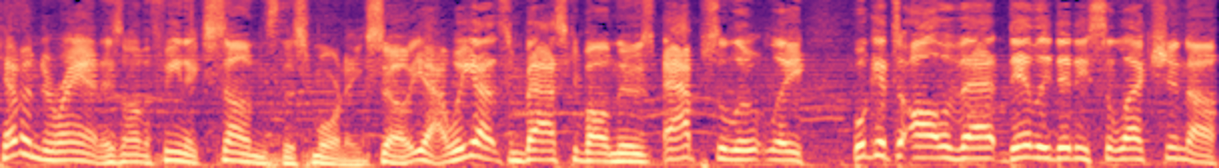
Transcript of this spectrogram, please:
Kevin Durant is on the Phoenix Suns this morning. So, yeah, we got some basketball news. Absolutely. We'll get to all of that. Daily Diddy selection. Uh,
